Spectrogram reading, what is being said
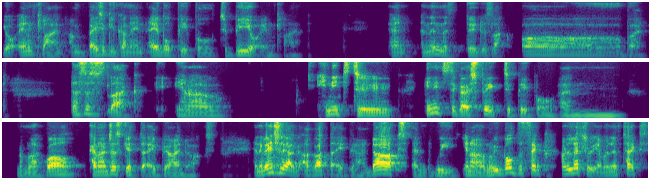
your end client. I'm basically to enable people to be your end client. And and then the dude was like, oh, but this is like, you know, he needs to he needs to go speak to people. And I'm like, well, can I just get the API docs? And eventually I, I got the API docs and we, you know, and we built the thing. And literally, I mean, it takes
